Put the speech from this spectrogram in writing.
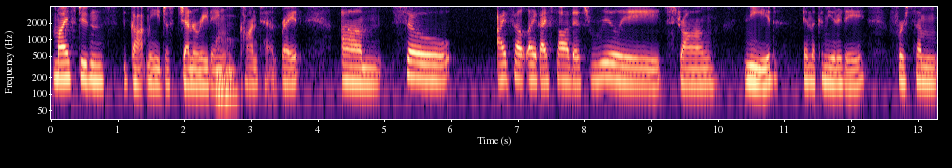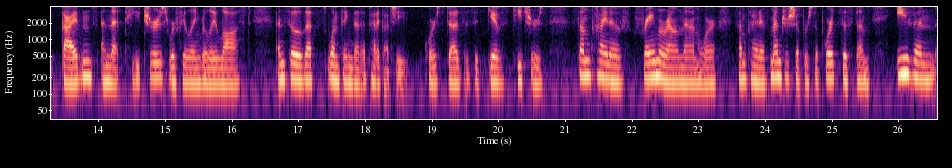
my students got me just generating mm-hmm. content, right? Um, so I felt like I saw this really strong need in the community for some guidance and that teachers were feeling really lost. And so that's one thing that a pedagogy course does is it gives teachers some kind of frame around them or some kind of mentorship or support system even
